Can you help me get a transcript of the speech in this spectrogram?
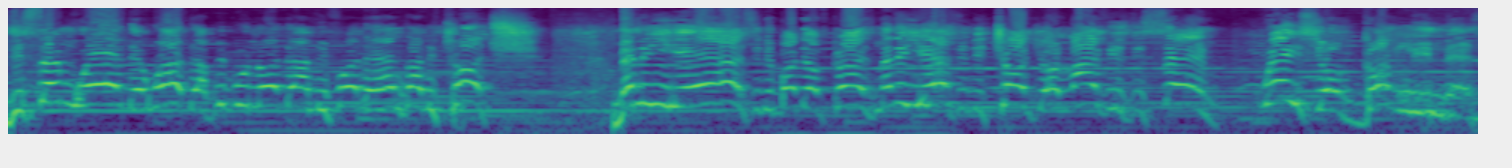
The same way they were that people know them before they enter the church. Many years in the body of Christ, many years in the church, your life is the same. Where is your godliness?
